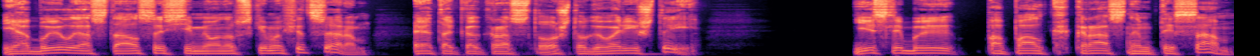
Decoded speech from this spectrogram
Я был и остался семеновским офицером. Это как раз то, что говоришь ты. Если бы попал к красным ты сам,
